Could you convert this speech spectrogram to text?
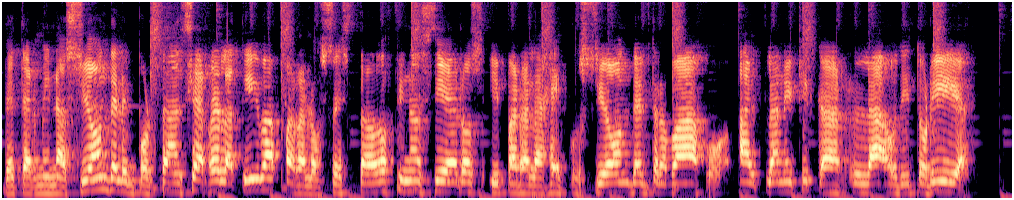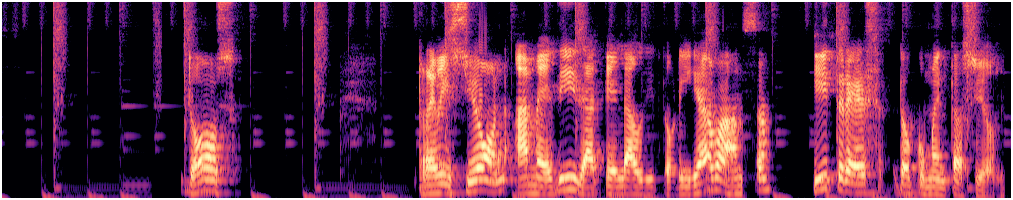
Determinación de la importancia relativa para los estados financieros y para la ejecución del trabajo al planificar la auditoría. 2. Revisión a medida que la auditoría avanza. Y 3. Documentación.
